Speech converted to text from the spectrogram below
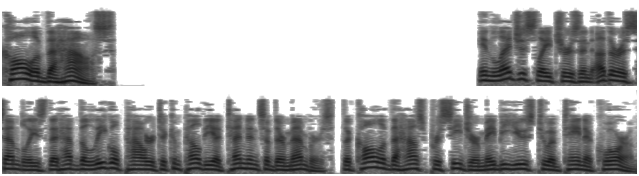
Call of the House In legislatures and other assemblies that have the legal power to compel the attendance of their members, the call of the House procedure may be used to obtain a quorum.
